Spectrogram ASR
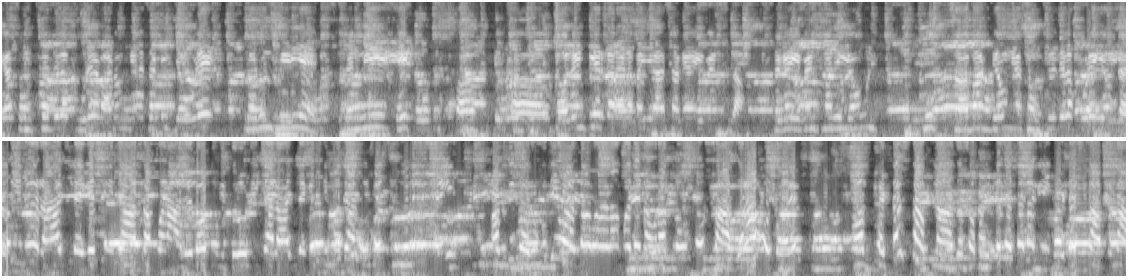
या संस्कृतीला पुढे वाढवून घेण्यासाठी जेवढे तरुण पिढी आहे त्यांनी एक व्हॉलेंटिअर करायला पाहिजे या सगळ्या इव्हेंट्सला सगळ्या इव्हेंट्समध्ये येऊन खूप सहभाग देऊन या संस्कृतीला पुढे घेऊन जायचं. राज लेगेसीमध्ये आज आपण आलेलो आहोत विक्रोळीच्या राज लेगेसीमध्ये अतिशय अगदी घरगुती वातावरणामध्ये नवरात्रोत्सव साजरा होतोय. घटस्थापना जसं म्हटलं जातं ना की घटस्थापना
